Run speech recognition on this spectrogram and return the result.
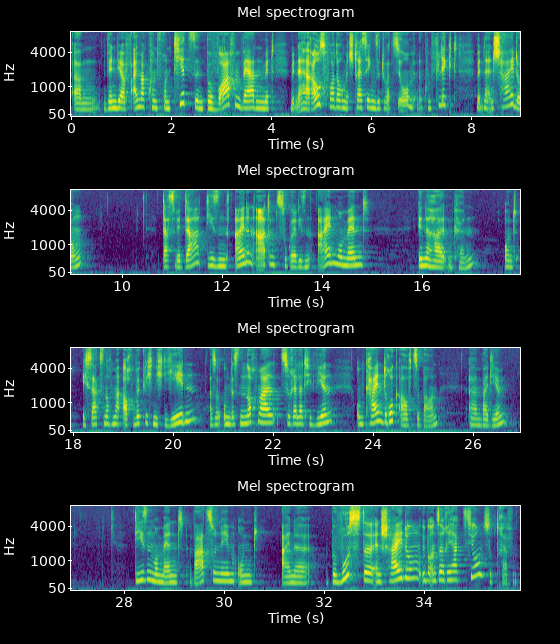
ähm, wenn wir auf einmal konfrontiert sind, beworfen werden mit, mit einer Herausforderung, mit stressigen Situationen, mit einem Konflikt, mit einer Entscheidung, dass wir da diesen einen Atemzug oder diesen einen Moment innehalten können. Und ich sage es nochmal, auch wirklich nicht jeden, also um das nochmal zu relativieren, um keinen Druck aufzubauen ähm, bei dir, diesen Moment wahrzunehmen und eine bewusste Entscheidung über unsere Reaktion zu treffen.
